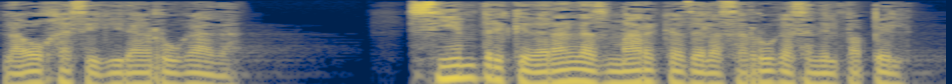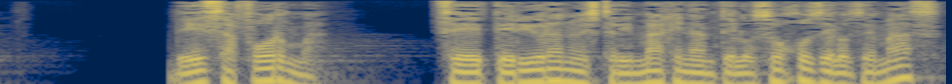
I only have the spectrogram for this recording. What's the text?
La hoja seguirá arrugada. Siempre quedarán las marcas de las arrugas en el papel. De esa forma, se deteriora nuestra imagen ante los ojos de los demás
